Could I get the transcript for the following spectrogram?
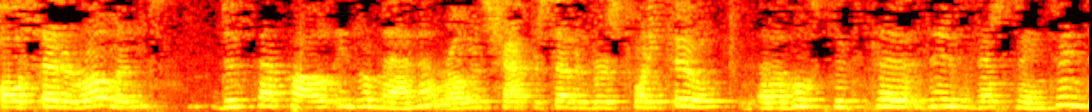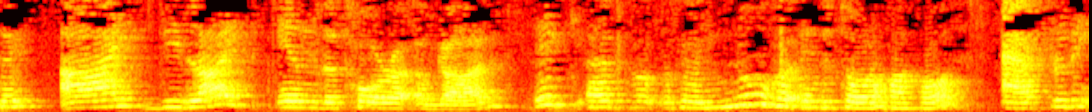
Paul said in Romans, Dus zei Paul in Romeinen, Romans chapter 7 verse 22, eh, hoofdstuk 7 vers 22, I delight in the Torah of God. Ik heb genoegen in de Torah van God, after the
